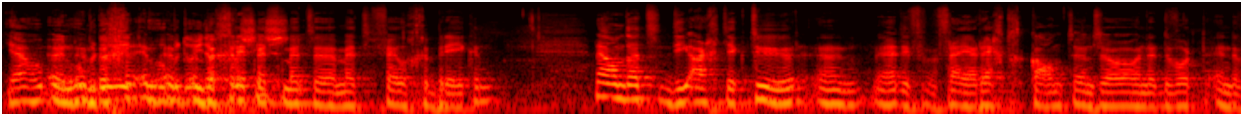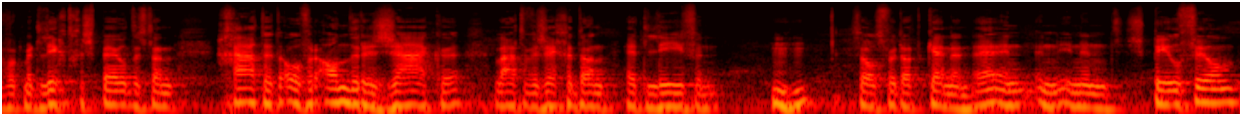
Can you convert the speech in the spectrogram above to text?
ja, hoe, een, hoe bedoel je, een, hoe bedoel je een dat begrip precies? met, met, met veel gebreken. Nou, omdat die architectuur, uh, die vrij rechtgekant en zo, en er, wordt, en er wordt met licht gespeeld, dus dan gaat het over andere zaken, laten we zeggen, dan het leven. Mm -hmm. Zoals we dat kennen. Hè? In, in, in, een speelfilm,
